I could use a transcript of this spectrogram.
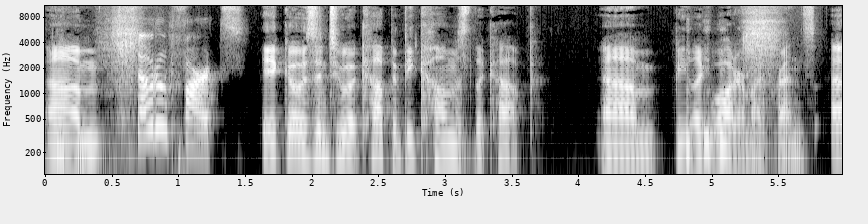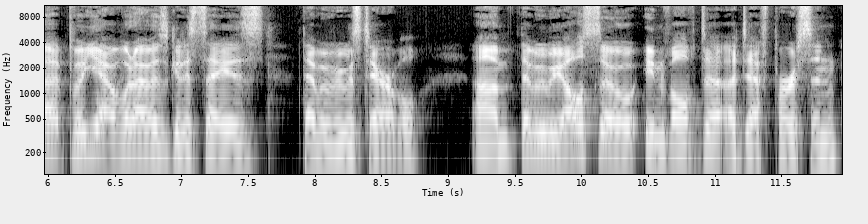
Um, So do farts. it goes into a cup, it becomes the cup. Um, be like water, my friends. Uh, but yeah, what I was gonna say is that movie was terrible. Um, that movie also involved a, a deaf person,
